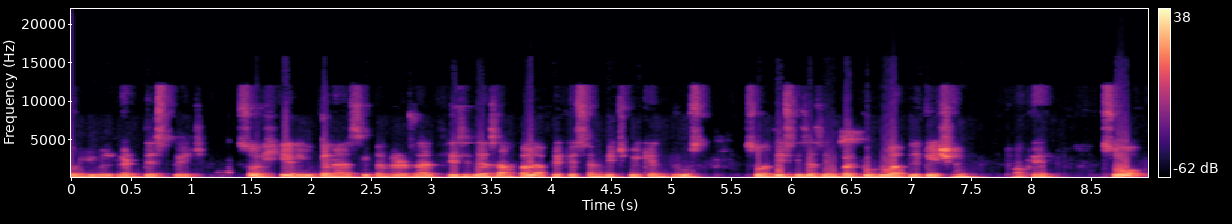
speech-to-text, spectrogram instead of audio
So you will get this page. So here you can as you can read that this is a sample application which we can use. So this is a simple to do application. Okay. So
